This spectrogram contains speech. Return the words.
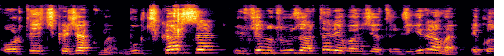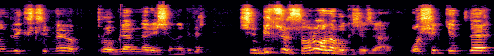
ortaya çıkacak mı? Bu çıkarsa ülke notumuz artar, yabancı yatırımcı gelir ama ekonomide küçülme ve problemler yaşanabilir. Şimdi bir tür sonra ona bakacağız abi. O şirketler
